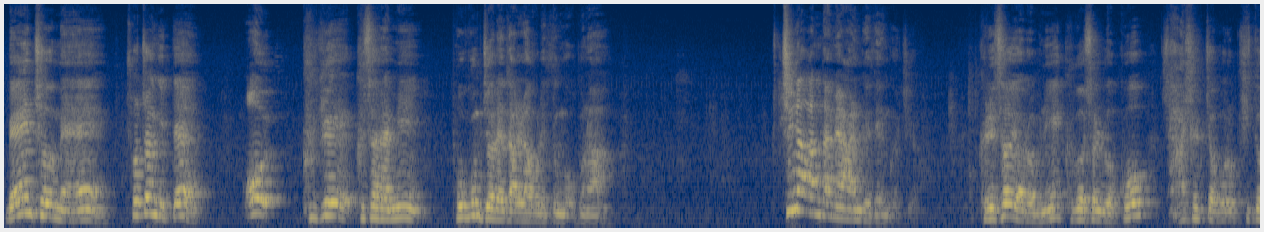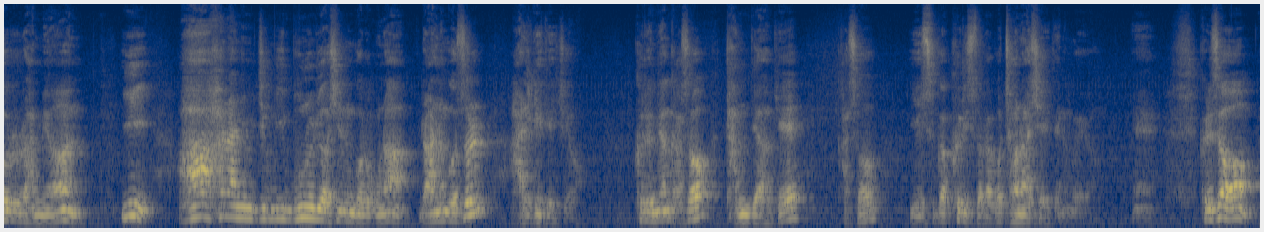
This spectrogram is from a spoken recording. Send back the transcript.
맨 처음에 초창기 때 어 그게 그 사람이 복음 전해 달라고 그랬던 거구나. 지나간 다음에 알게 된 거죠. 그래서 여러분이 그것을 놓고 사실적으로 기도를 하면 이, 아, 하나님 지금 이 문을 여시는 거로구나, 라는 것을 알게 되죠. 그러면 가서 담대하게 가서 예수가 그리스도라고 전하셔야 되는 거예요. 예. 그래서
